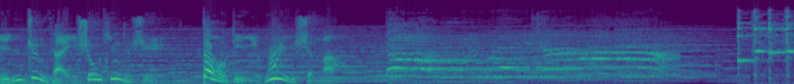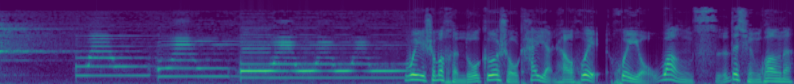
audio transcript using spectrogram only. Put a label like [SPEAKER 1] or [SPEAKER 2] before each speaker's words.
[SPEAKER 1] 您正在收听的是《到底为什么》。
[SPEAKER 2] 到为什
[SPEAKER 3] 么？为什么很多歌手开演唱会会有忘词的情况呢？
